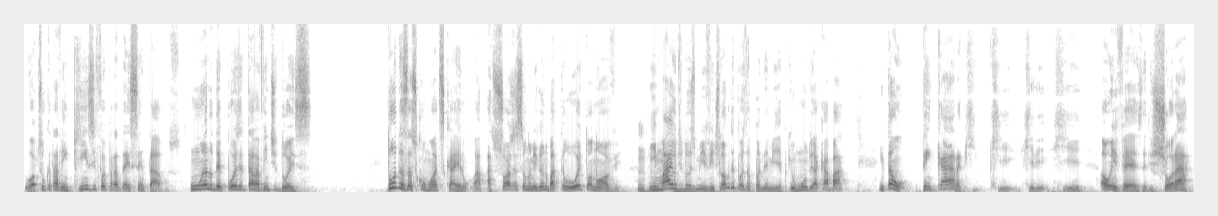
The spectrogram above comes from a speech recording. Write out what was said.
O açúcar estava em 15 e foi para 10 centavos. Um ano depois ele estava 22. Todas as commodities caíram. A, a, soja, se eu não me engano, bateu 8 ou 9. Uhum. Em maio de 2020, logo depois da pandemia, porque o mundo ia acabar. Então, tem cara que, que, que, que ao invés dele chorar,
